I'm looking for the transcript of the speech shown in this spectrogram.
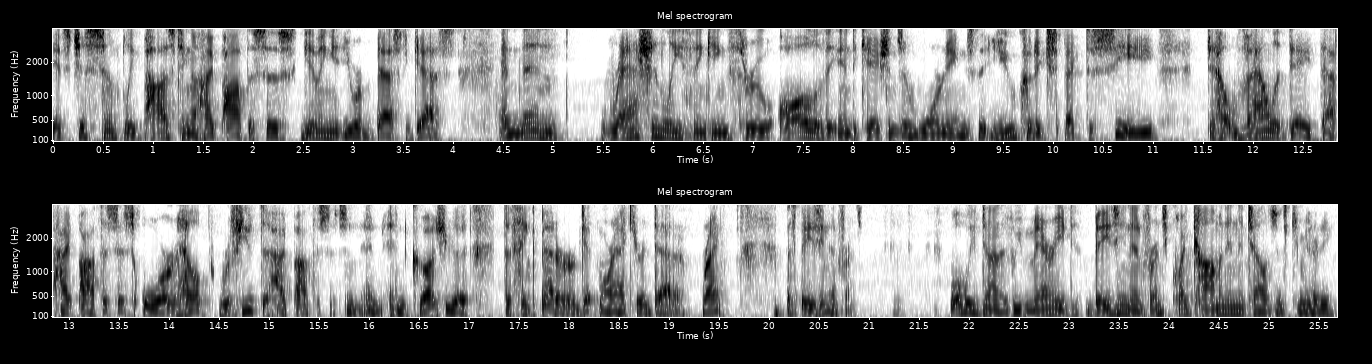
it's just simply positing a hypothesis, giving it your best guess, and then rationally thinking through all of the indications and warnings that you could expect to see to help validate that hypothesis or help refute the hypothesis and, and, and cause you to, to think better or get more accurate data, right? That's Bayesian inference. What we've done is we've married Bayesian inference, quite common in the intelligence community.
